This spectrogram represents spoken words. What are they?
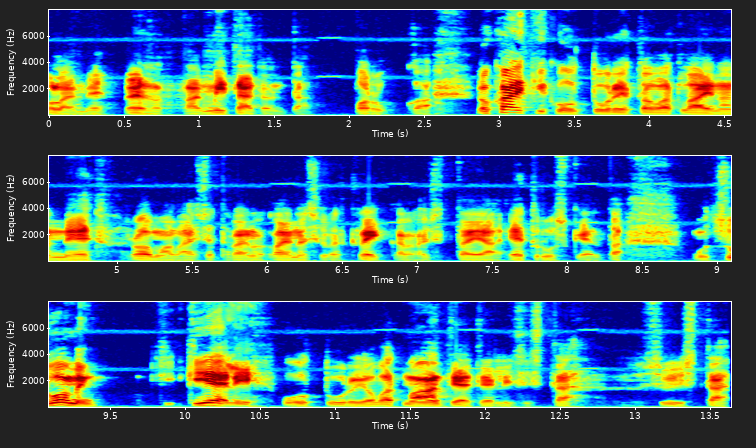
olemme verrattain mitätöntä porukkaa. No kaikki kulttuurit ovat lainanneet, roomalaiset lainasivat kreikkalaisilta ja etruskeilta, mutta suomen kieli, kulttuuri ovat maantieteellisistä syistä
